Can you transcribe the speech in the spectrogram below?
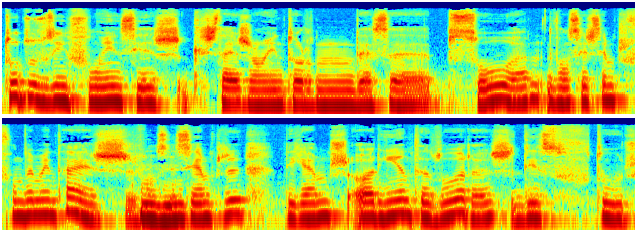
todas as influências que estejam em torno dessa pessoa vão ser sempre fundamentais, vão uhum. ser sempre, digamos, orientadoras desse futuro.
